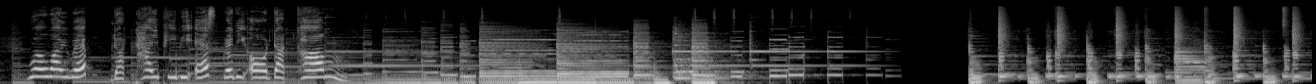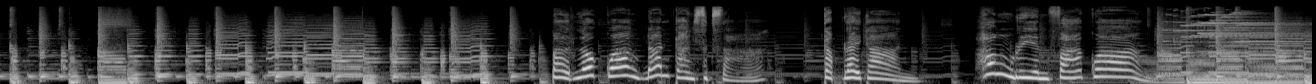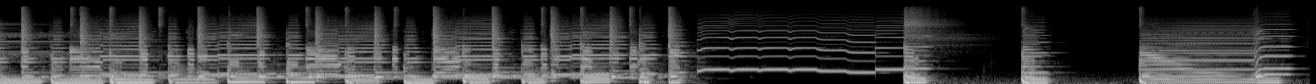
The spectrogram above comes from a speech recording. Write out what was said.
www.thaipbsradio.com เปิดโลกกว้างด้านการศึกษา กับรายการ ห้องเรียนฟ้ากว้าง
